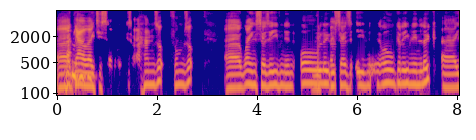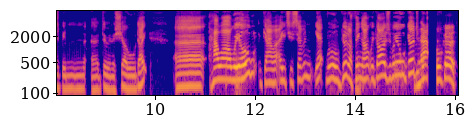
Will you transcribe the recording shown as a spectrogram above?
Uh, Gal 87 hands up, thumbs up. Uh, Wayne says evening all. Luke says evening all. Good evening, Luke. Uh, he's been uh, doing a show all day. Uh, how are we all? Gal 87. Yeah, we're all good, I think, aren't we, guys? Are we all good? Yeah, all good.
